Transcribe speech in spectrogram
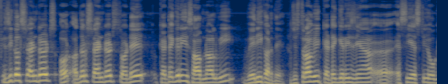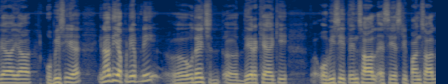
ਫਿਜ਼ੀਕਲ ਸਟੈਂਡਰਡਸ ਔਰ ਅਦਰ ਸਟੈਂਡਰਡਸ ਤੁਹਾਡੇ ਕੈਟਾਗਰੀ ਹਿਸਾਬ ਨਾਲ ਵੀ ਵੇਰੀ ਕਰਦੇ ਜਿਸ ਤਰ੍ਹਾਂ ਵੀ ਕੈਟਾਗਰੀਜ਼ ਜਾਂ ਐਸਸੀ ਐਸਟੀ ਹੋ ਗਿਆ ਜਾਂ ਓਬੀਸੀ ਹੈ, ਇਹਨਾਂ ਦੀ ਆਪਣੀ ਆਪਣੀ ਉਹਦੇ ਚ ਦੇ ਰੱਖਿਆ ਹੈ ਕਿ ਓਬੀਸੀ 3 ਸਾਲ ਐਸਸੀ ਐਸਟੀ 5 ਸਾਲ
